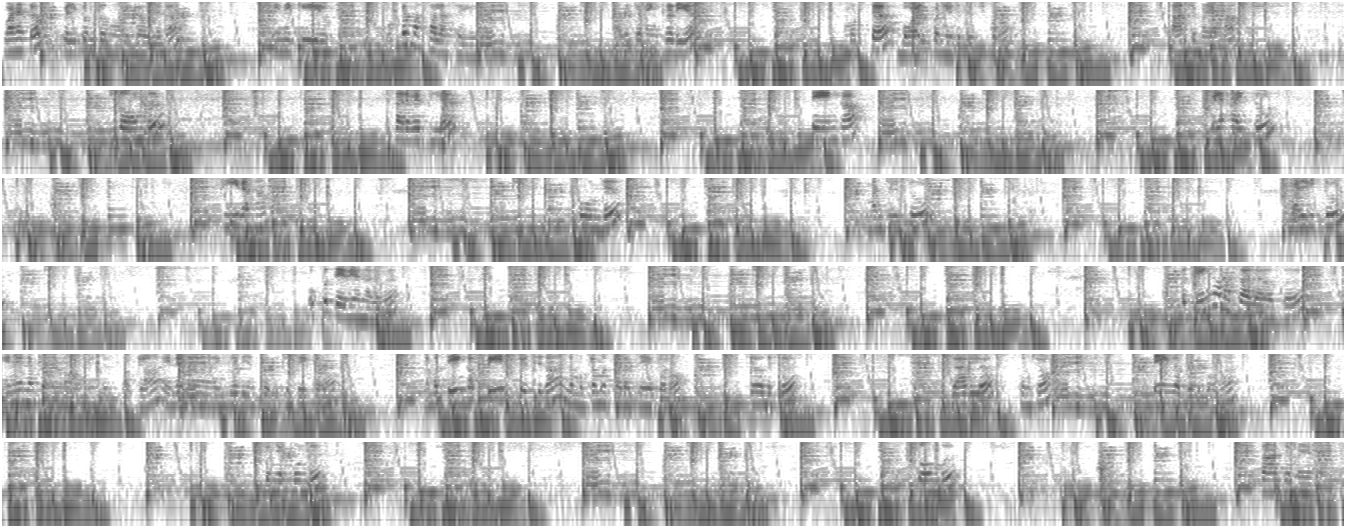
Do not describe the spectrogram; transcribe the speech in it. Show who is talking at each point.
Speaker 1: வணக்கம் welcome to Monica உலகம் இன்னைக்கு முட்டை மசாலா செய்யணும் அதுக்கான இன்க்ரீடியன்ட் முட்டை பாயில் பண்ணி எடுத்து வச்சுக்கணும். காஞ்ச மிளகாய் சோம்பு கருவேப்பிலை தேங்காய் மிளகாய்த்தூள் சீரகம் பூண்டு மஞ்சள் தூள் மல்லித்தூள். உப்பு தேவையான அளவு. இப்போ தேங்காய் மசாலாவுக்கு என்னென்ன பண்ணணும் அப்படின்றது பார்க்கலாம். என்னென்ன இன்க்ரீடியன்ஸ் அதுக்கு சேர்க்கணும். நம்ம தேங்காய் பேஸ்ட் வச்சு தான் இந்த முட்டை மசாலா செய்ய போகிறோம் ஸோ அதுக்கு ஜாரில் கொஞ்சம் தேங்காய் போட்டுக்கோங்க. கொஞ்சம் பூண்டு. சோம்பு. காஞ்ச மிளகாய்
